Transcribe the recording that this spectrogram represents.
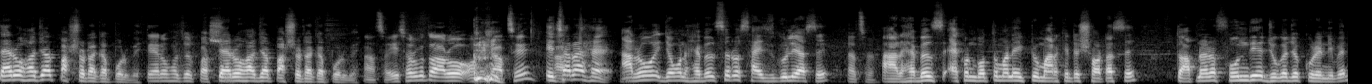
তেরো হাজার পাঁচশো টাকা পড়বে। তেরো হাজার পাঁচশো। তেরো হাজার পাঁচশো টাকা পড়বে। আচ্ছা এছাড়াও তো আরও অনেক আছে। এছাড়া হ্যাঁ আরও যেমন হ্যাভেলসেরও সাইজগুলি আছে। আচ্ছা। আর হ্যাভেলস এখন বর্তমানে একটু মার্কেটে শর্ট আছে। তো আপনারা ফোন দিয়ে যোগাযোগ করে নেবেন।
